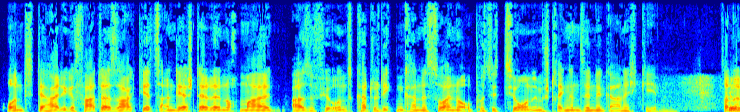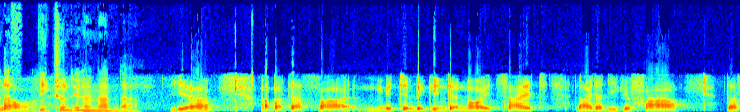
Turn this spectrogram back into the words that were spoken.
Und der Heilige Vater sagt jetzt an der Stelle nochmal, also für uns Katholiken kann es so eine Opposition im strengen Sinne gar nicht geben, sondern genau. das liegt schon ineinander. Ja, aber das war mit dem Beginn der Neuzeit leider die Gefahr, dass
